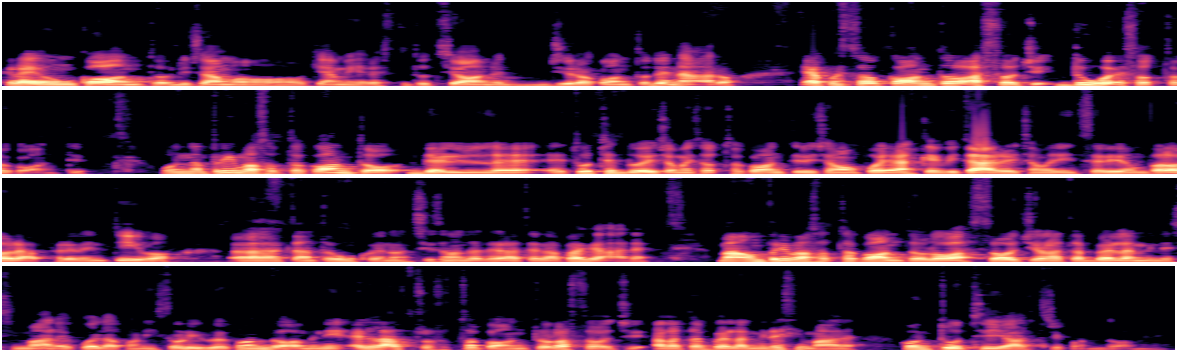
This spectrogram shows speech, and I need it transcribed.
crei un conto, diciamo, chiami restituzione, giro conto denaro, e a questo conto associ due sottoconti. Un primo sottoconto, del, tutti e due diciamo, i sottoconti diciamo, puoi anche evitare diciamo, di inserire un valore a preventivo, eh, tanto comunque non ci sono delle rate da pagare, ma un primo sottoconto lo associ alla tabella millesimale, quella con i soli due condomini, e l'altro sottoconto lo associ alla tabella millesimale con tutti gli altri condomini.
